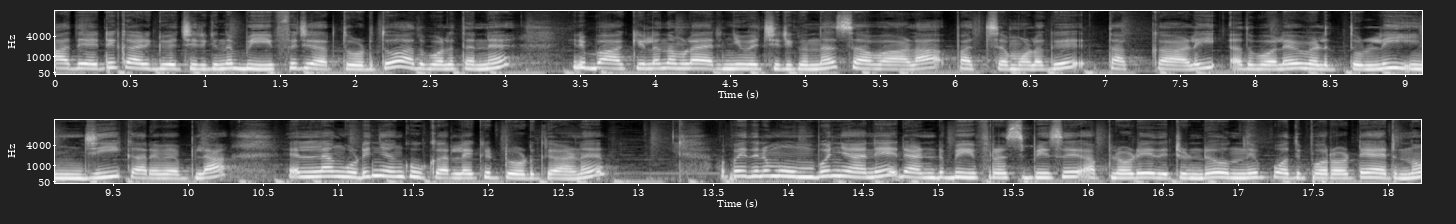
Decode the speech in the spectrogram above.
ആദ്യമായിട്ട് കഴുകി വെച്ചിരിക്കുന്ന ബീഫ് ചേർത്ത് കൊടുത്തു. അതുപോലെ തന്നെ ഇനി ബാക്കിയുള്ള നമ്മൾ അരിഞ്ഞു വെച്ചിരിക്കുന്ന സവാള പച്ചമുളക് തക്കാളി അതുപോലെ വെളുത്തുള്ളി ഇഞ്ചി കറിവേപ്പില എല്ലാം കൂടി ഞാൻ കുക്കറിലേക്ക് ഇട്ട് കൊടുക്കുകയാണ്. അപ്പോൾ ഇതിനു മുമ്പ് ഞാൻ രണ്ട് ബീഫ് റെസിപ്പീസ് അപ്ലോഡ് ചെയ്തിട്ടുണ്ട്. ഒന്ന് പൊതി പൊറോട്ടയായിരുന്നു.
